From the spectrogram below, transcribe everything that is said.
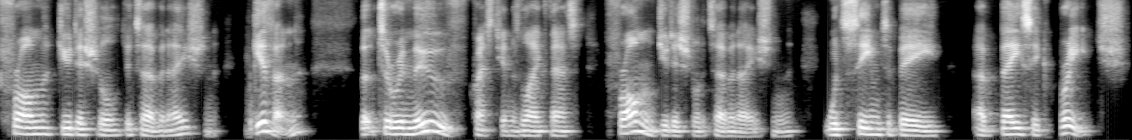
from judicial determination, given that to remove questions like that from judicial determination would seem to be a basic breach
